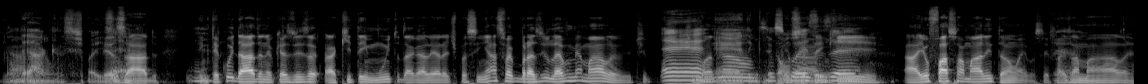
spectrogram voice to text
Não Caraca. deram esses países. Pesado. É. Tem que ter cuidado, né? Porque às vezes aqui tem muito da galera, tipo assim, ah, você vai pro Brasil, leva minha mala. Eu, Tipo, É, te mando- não, tem que então coisas. você tem é. que. Ah, eu faço a mala então. Aí você faz É. a mala.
